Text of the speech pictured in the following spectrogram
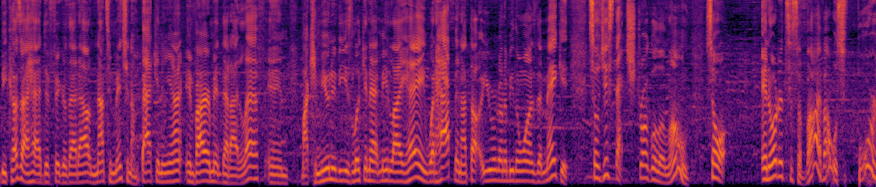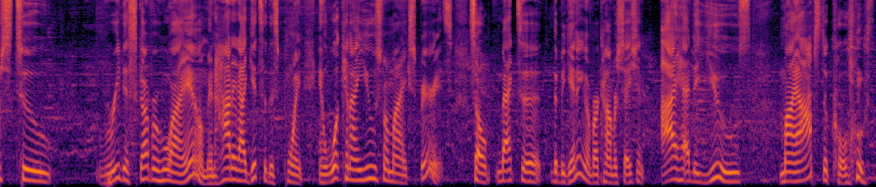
because I had to figure that out. Not to mention, I'm back in the environment that I left, and my community is looking at me like, hey, what happened? I thought you were to be the ones that make it. So just that struggle alone. So, in order to survive, I was forced to rediscover who I am and how did I get to this point and what can I use from my experience. So, back to the beginning of our conversation, I had to use my obstacles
